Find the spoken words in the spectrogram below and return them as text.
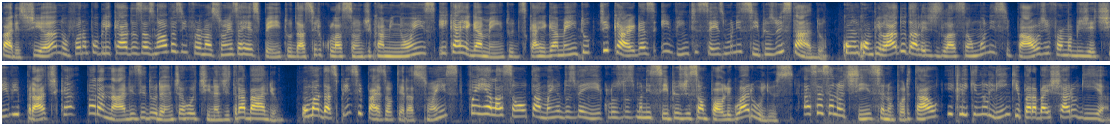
Para este ano, foram publicadas as novas informações a respeito da circulação de caminhões e carregamento e descarregamento de cargas em 26 municípios do estado, com um compilado da legislação municipal de forma objetiva e prática para análise durante a rotina de trabalho. Uma das principais alterações foi em relação ao tamanho dos veículos dos municípios de São Paulo e Guarulhos. Acesse a notícia no portal e clique no link para baixar o guia.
